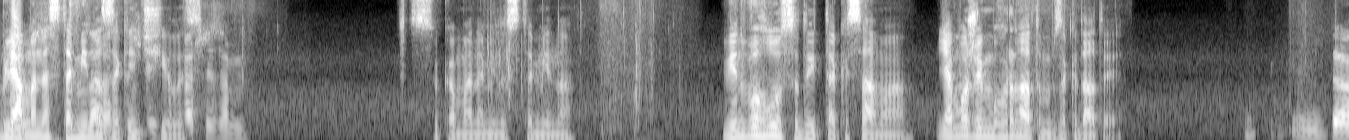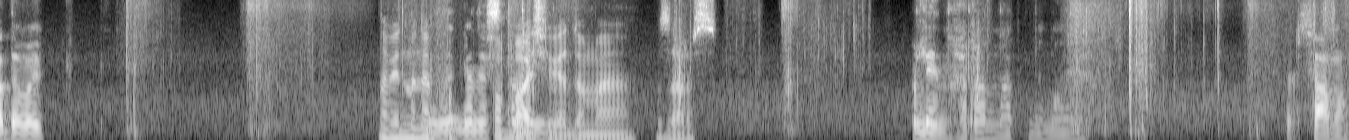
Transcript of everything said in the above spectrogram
Бля, мене стаміна Зараз закінчилась. перший зам- Сука, в мене мінус стаміна. Він в углу сидить так і само. Я можу йому гранатом закидати. Да, давай. Ну він мене по- мене побачив, стаміна. я думаю, зараз. Блін, гранат немає. Так само.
